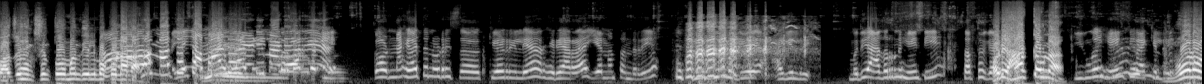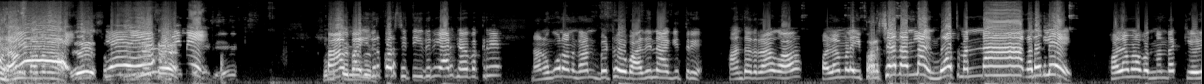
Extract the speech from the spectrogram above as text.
ಬಾಜು ಹೆಂಗ್ಸಿನ್ ತಗೊಂಬಂದ್ ಇಲ್ಲಿ ಮಕ್ಕೊಂಡಾನ? ಗೌಡ್ ನಾ ಹೇಳ್ತೇನೆ ನೋಡ್ರಿ ಕೇಳ್ರಿ ಇಲ್ಲಿ ಹಿರಿಯಾರ ಏನಂತಂದ್ರಿ? ಮದ್ವೆ ಆಗಿಲ್ರಿ. ಮದ್ವೆ ಆದ್ರೂ ಹೆಂಡತಿ ಸತ್ ಹೋಗ್ಯಾರ ಹಾಕವ್ನ ಹೆಂಡತಿ ಹಾಕಿಲ್ರಿ ನೋಡು ಹೆಂಗ್. ಪಾಪ ಇದ್ರ ಪರಿಸ್ಥಿತಿ ಇದನ್ನ ಯಾರು ಹೇಳ್ಬೇಕ್ರಿ? ನನಗೂ ನನ್ ಗಂಡ್ ಬಿಟ್ಟು ಬಾದಿನ ಆಗಿತ್ರಿ. ಅಂತದ್ರಾಗ ಹೊಳಮಳ ಈ ಪರಿಚಯ ಅನ್ಲ ಮೂವತ್ ಮನ್ನ ಗಣಗ್ಲಿ ಹೊಳಮಳ ಬಂದ್ ಮಂದಾಗ ಕೇಳಿ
